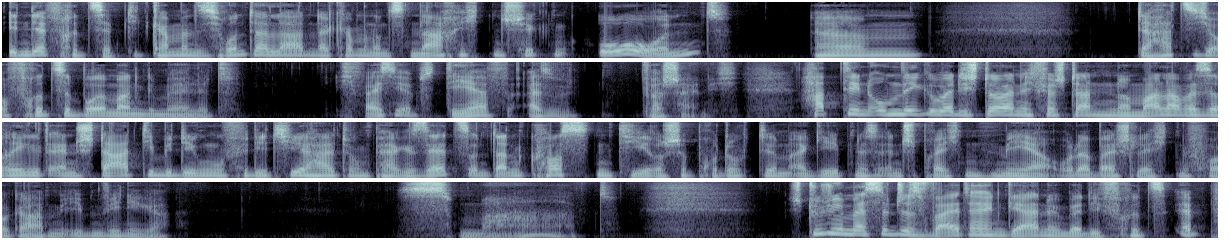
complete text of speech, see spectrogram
in der Fritz-App. Die kann man sich runterladen, da kann man uns Nachrichten schicken und ähm, da hat sich auch Fritze Bollmann gemeldet. Ich weiß nicht, ob es der, also wahrscheinlich. Hab den Umweg über die Steuer nicht verstanden. Normalerweise regelt ein Staat die Bedingungen für die Tierhaltung per Gesetz und dann kosten tierische Produkte im Ergebnis entsprechend mehr oder bei schlechten Vorgaben eben weniger. Smart. Studio-Messages weiterhin gerne über die Fritz-App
